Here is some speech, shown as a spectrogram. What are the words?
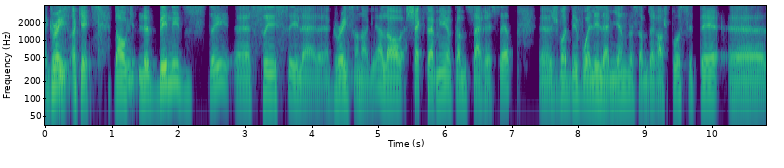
Grace, OK. Donc, le bénédicité, euh, c'est la, grace en anglais. Alors, chaque famille a comme sa recette. Euh, je vais dévoiler la mienne, ça ne me dérange pas. C'était euh,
